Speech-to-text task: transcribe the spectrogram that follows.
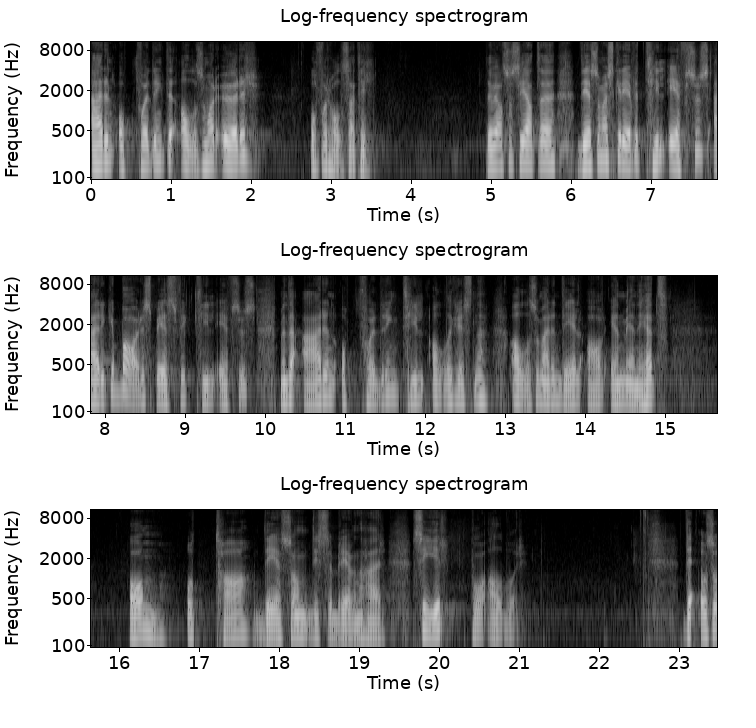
er en oppfordring til alle som har ører, å forholde seg til. Det vil altså si at eh, det som er skrevet til Efesus, er ikke bare spesifikt til Efesus, men det er en oppfordring til alle kristne, alle som er en del av en menighet, om å ta det som disse brevene her sier, på alvor. Det, og så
